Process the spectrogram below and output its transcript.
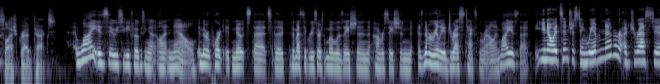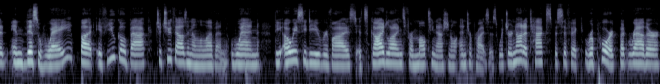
slash grad tax. Why is the OECD focusing on it now? In the report, it notes that the domestic resource mobilization conversation has never really addressed tax morale. And why is that? You know, it's interesting. We have never addressed it in this way, but if you go back to 2011, when the OECD revised its guidelines for multinational enterprises, which are not a tax specific report, but rather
